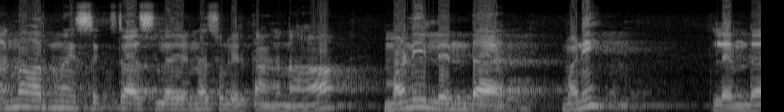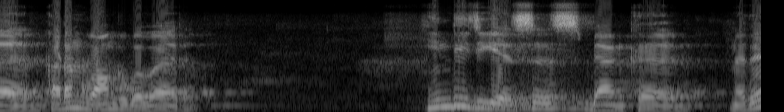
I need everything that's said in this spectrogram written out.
அன்ஆர்கனைஸ் செக்டார்ஸில் என்ன சொல்லியிருக்காங்கன்னா மணி லெண்டர் மணி லெண்டர் கடன் வாங்குபவர். இண்டிஜியஸஸ் பேங்கர் என்னது?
